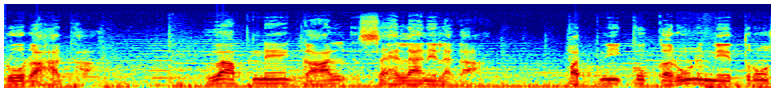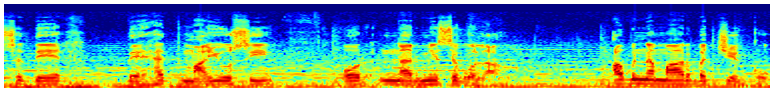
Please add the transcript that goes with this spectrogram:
रो रहा था। वह अपने गाल सहलाने लगा। पत्नी को करुण नेत्रों से देख बेहद मायूसी और नरमी से बोला, अब न मार बच्चे को।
